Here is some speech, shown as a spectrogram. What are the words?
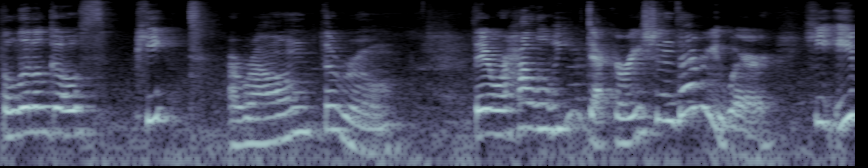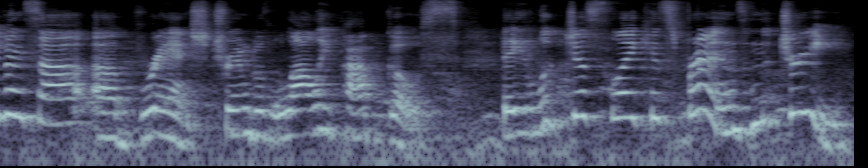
The little ghost peeked around the room. There were Halloween decorations everywhere. He even saw a branch trimmed with lollipop ghosts. They look just like his friends in the tree.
